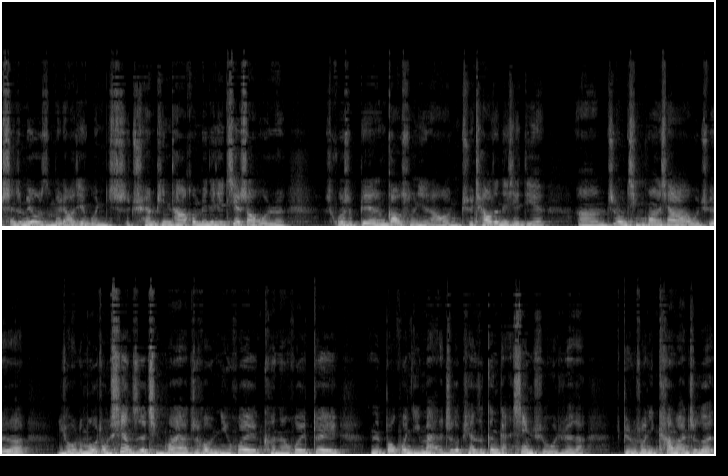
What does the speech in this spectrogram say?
甚至没有怎么了解过，你是全凭他后面那些介绍或者，或是别人告诉你，然后你去挑的那些碟，嗯，这种情况下，我觉得有了某种限制的情况下之后，你会可能会对，嗯，包括你买的这个片子更感兴趣，我觉得。比如说，你看完这个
